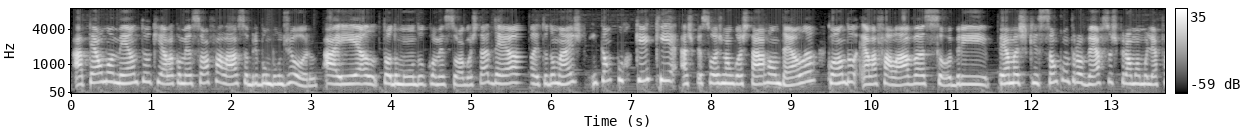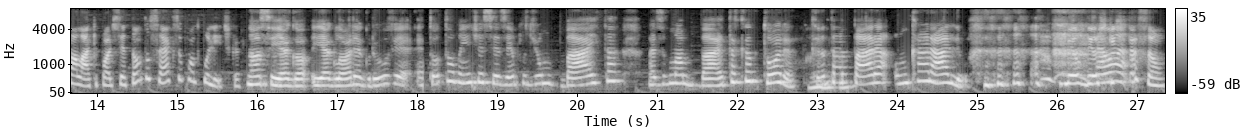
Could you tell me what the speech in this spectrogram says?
até o momento que ela começou a falar sobre bumbum de ouro. Aí ela, todo mundo começou a gostar dela e tudo mais. Então por que que as pessoas não gostavam dela quando ela falava sobre temas que são controversos para uma mulher falar, que pode ser tanto sexo quanto política? Nossa, e a, e a Glória Groove é totalmente esse exemplo de um baita, mas uma baita cantora. Canta uhum. para um caralho. Meu Deus, ela... que expressão.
